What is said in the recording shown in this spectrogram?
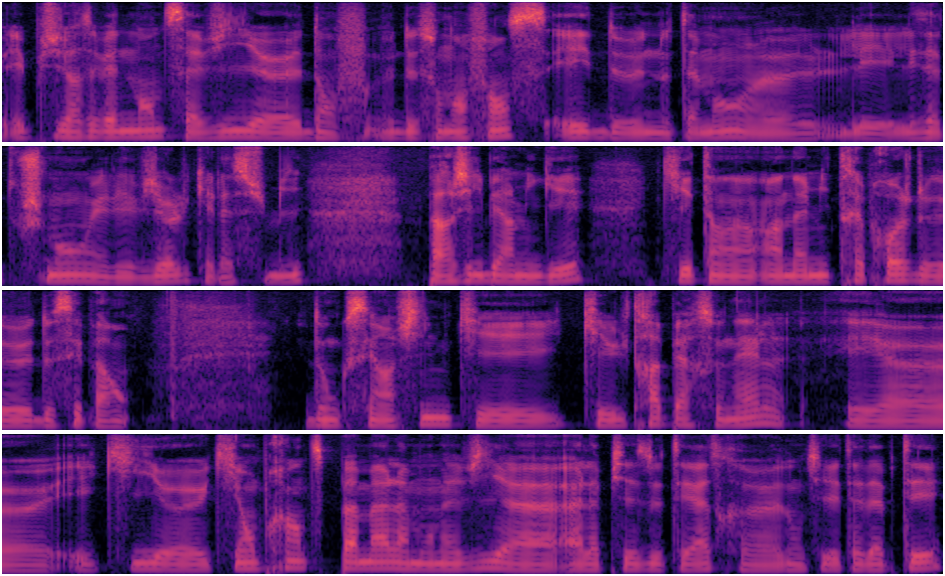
et plusieurs événements de sa vie, euh, de son enfance et de notamment euh, les, les attouchements et les viols qu'elle a subis par Gilbert Miguet, qui est un, un ami très proche de, de ses parents. Donc c'est un film qui est, ultra personnel et, euh, euh, qui emprunte pas mal à mon avis à, la pièce de théâtre euh, dont il est adapté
